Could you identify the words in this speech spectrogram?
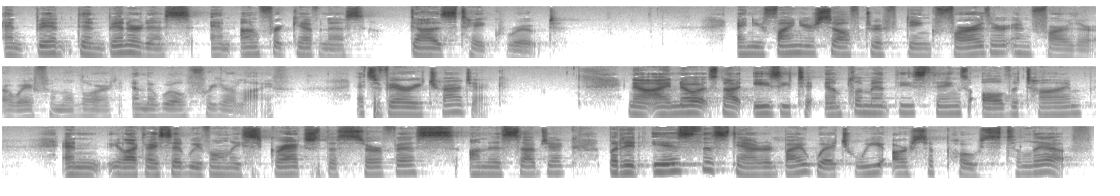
and then bitterness and unforgiveness does take root. And you find yourself drifting farther and farther away from the Lord and the will for your life. It's very tragic. Now, I know it's not easy to implement these things all the time. And like I said, we've only scratched the surface on this subject, but it is the standard by which we are supposed to live.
